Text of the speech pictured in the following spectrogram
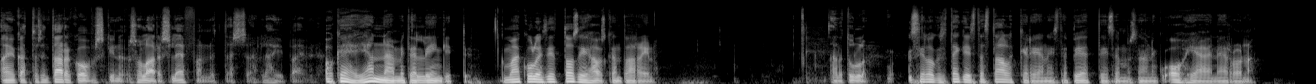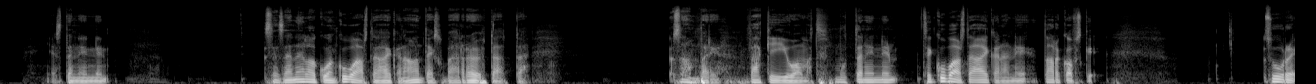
aion katsoa sen Tarkovskin Solaris-leffan nyt tässä lähipäivinä. Okei, jännää miten linkitty. kun mä kuulin siitä tosi hauskan tarinan. Anna tulla. Silloin kun se teki sitä stalkeria, niin sitä piettiin semmoisena niin ohjaajan erona. Ja sitten niin, niin se sen elokuvan kuvausten aikana, anteeksi kun vähän röyhtäyttää, Samperin väkijuomat. Mutta niin, niin sen kuvausten aikana niin Tarkovski, suuri,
